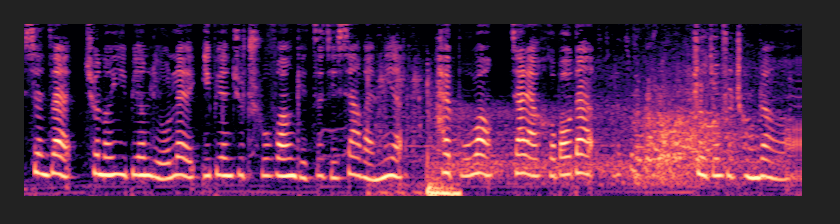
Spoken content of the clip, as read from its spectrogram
现在却能一边流泪一边去厨房给自己下碗面，还不忘加俩荷包蛋，这就是成长啊！”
